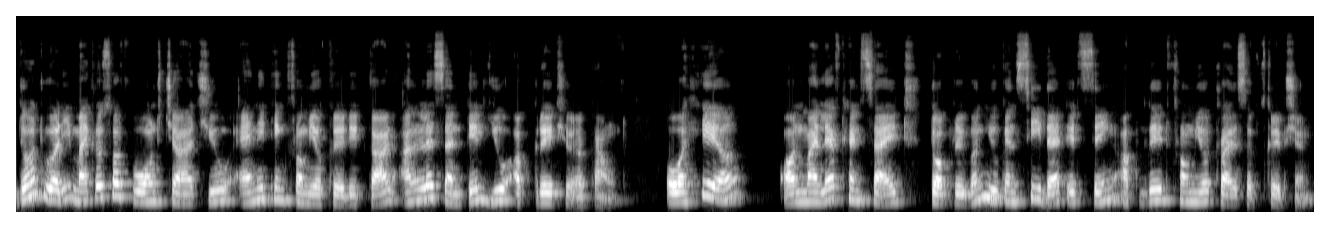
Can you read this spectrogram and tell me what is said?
Don't worry, Microsoft won't charge you anything from your credit card unless until you upgrade your account. Over here, on my left hand side top ribbon, you can see that it's saying upgrade from your trial subscription.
